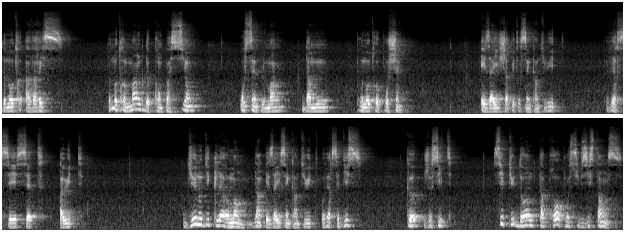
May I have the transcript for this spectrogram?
de notre avarice, de notre manque de compassion ou simplement d'amour pour notre prochain. Ésaïe chapitre 58, versets 7 à 8. Dieu nous dit clairement dans Ésaïe 58 au verset 10 que, je cite, Si tu donnes ta propre subsistance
